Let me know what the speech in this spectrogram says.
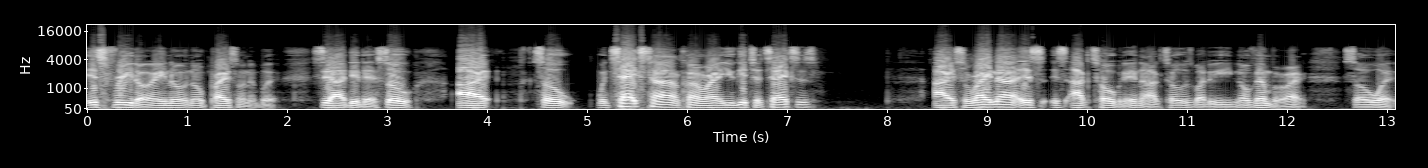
it's free though. Ain't no no price on it. But see how I did that. So, all right. So when tax time come, right, you get your taxes. All right. So right now it's it's October. The end of October is about to be November, right? So what?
